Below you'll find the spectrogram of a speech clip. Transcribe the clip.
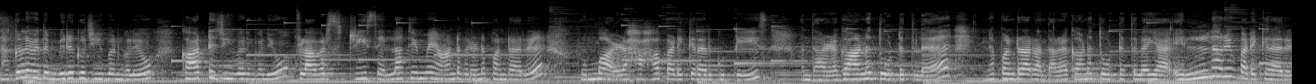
சகலவித மிருக ஜீவன்களையும் காட்டு ஜீவன்களையும் ஃப்ளவர்ஸ் ட்ரீஸ் எல்லாத்தையுமே ஆண்டவர் என்ன பண்ணுறாரு ரொம்ப அழகாக படைக்கிறார் குட்டீஸ். அந்த அழகான தோட்டத்தில் என்ன பண்ணுறாரு அந்த அழகான தோட்டத்தில் எல்லாரையும் படைக்கிறாரு.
